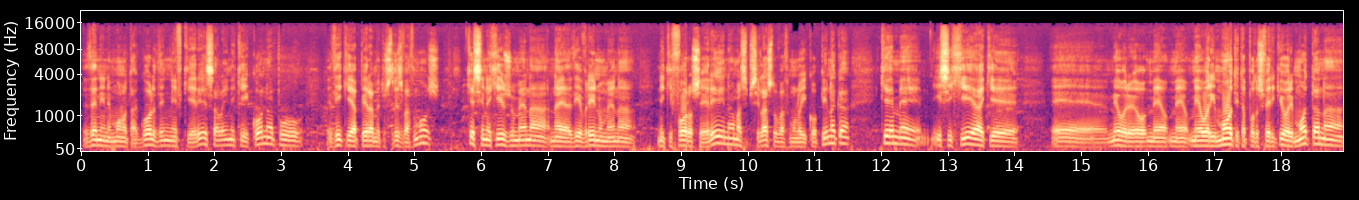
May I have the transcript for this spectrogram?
δεν είναι μόνο τα γκολ, δεν είναι ευκαιρίες αλλά είναι και η εικόνα που δίκαια πήραμε τους τρεις βαθμούς και συνεχίζουμε να, να διευρύνουμε ένα νικηφόρο σερί, να είμαστε ψηλά στο βαθμολογικό πίνακα και με ησυχία και ε, με, με, με, με οριμότητα, ποδοσφαιρική οριμότητα να,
